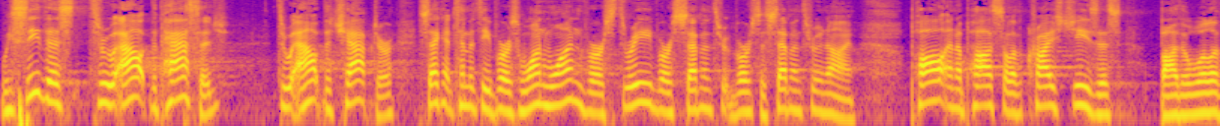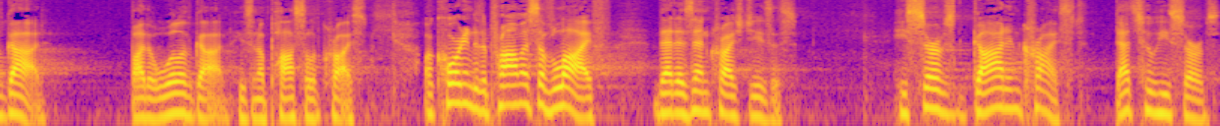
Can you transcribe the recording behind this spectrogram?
We see this throughout the passage, throughout the chapter, 2 Timothy verse 1 1, verse 3, verse 7 through, verses 7 through 9. Paul, an apostle of Christ Jesus, by the will of God. By the will of God. He's an apostle of Christ. According to the promise of life that is in Christ Jesus He serves God in Christ. That's who he serves.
